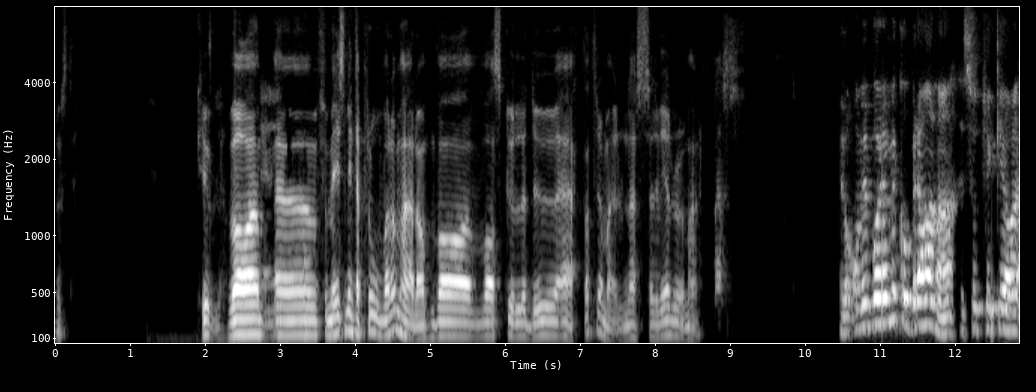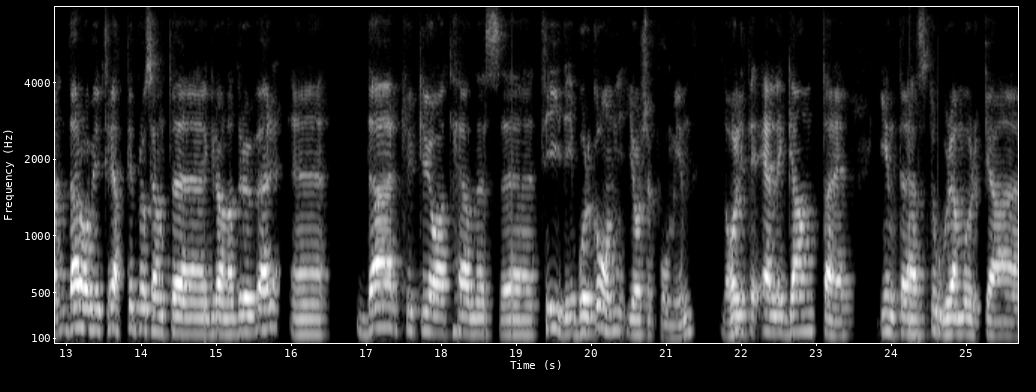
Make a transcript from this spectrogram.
Just det. Kul. Vad, eh. eh, för mig som inte har provat de här då, vad, vad skulle du äta till de här? När serverar du de här? Om vi börjar med Cobrana så tycker jag, där har vi 30 procent eh, gröna druvor. Eh, där tycker jag att hennes eh, tid i Bourgogne gör sig påmind. Det har lite elegantare, inte det här stora mörka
